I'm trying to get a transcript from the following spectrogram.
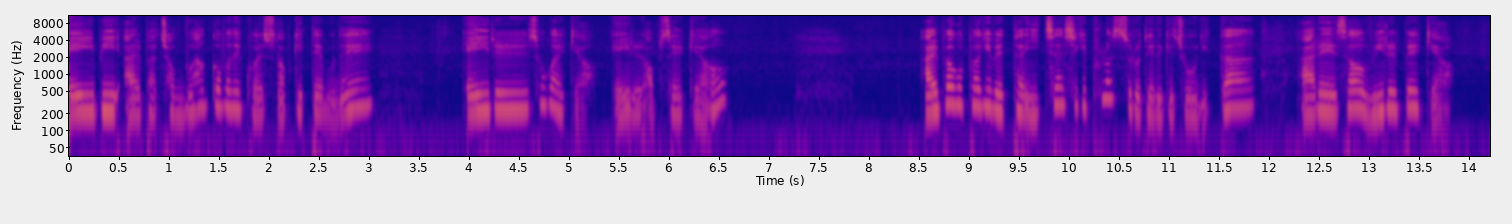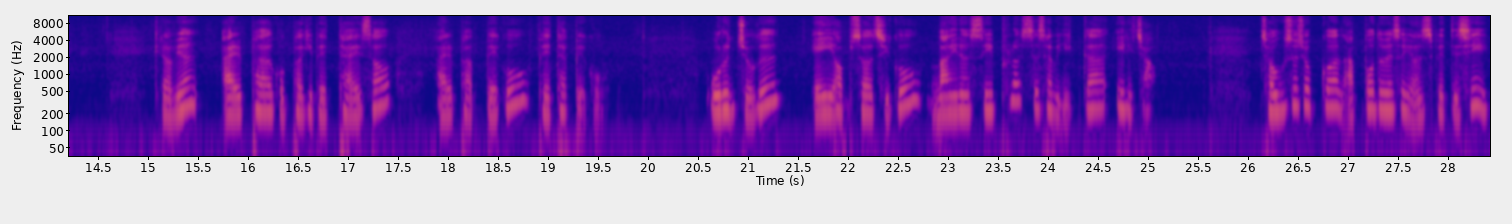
a, b, 알파 전부 한꺼번에 구할 수는 없기 때문에 a를 소거할게요. a를 없앨게요. 알파 곱하기 베타 2차식이 플러스로 되는 게 좋으니까 아래에서 위를 뺄게요. 그러면 알파 곱하기 베타에서 알파 빼고 베타 빼고 오른쪽은 a 없어지고 마이너스 2 플러스 3이니까 1이죠. 정수 조건 앞번호에서 연습했듯이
